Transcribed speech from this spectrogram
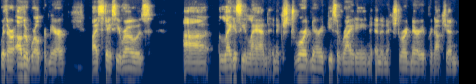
with our other world premiere by Stacey Rose, uh, Legacy Land, an extraordinary piece of writing and an extraordinary production.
